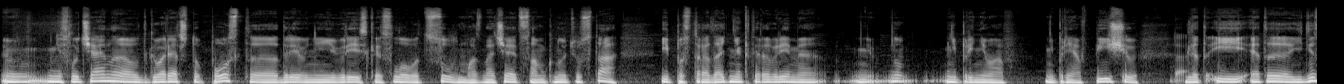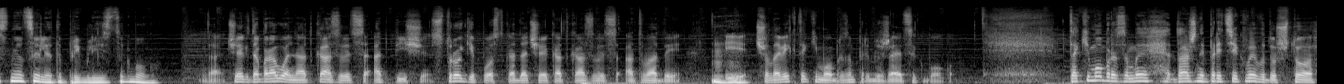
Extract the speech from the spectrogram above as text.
Э, Не случайно вот говорят, что пост, э, древнееврейское слово «цум» означает «сомкнуть уста» и пострадать некоторое время, ну, не принимав, не приняв пищу. Да. Для и это единственная цель – это приблизиться к Богу. Да, человек добровольно отказывается от пищи. Строгий пост, когда человек отказывается от воды. И человек таким образом приближается к Богу. Таким образом, мы должны прийти к выводу, что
